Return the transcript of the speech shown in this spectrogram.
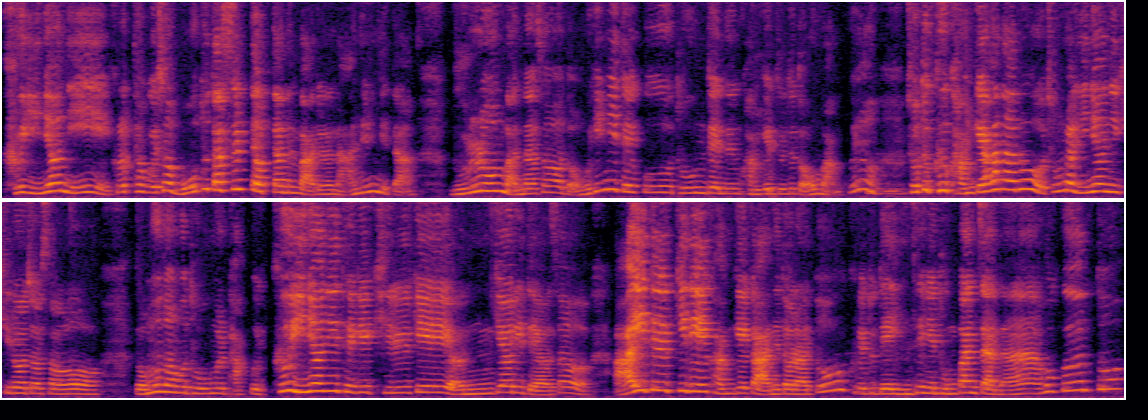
그 인연이 그렇다고 해서 모두 다 쓸데없다는 말은 아닙니다. 물론 만나서 너무 힘이 되고 도움되는 관계들도 너무 많고요. 음. 저도 그 관계 하나로 정말 인연이 길어져서 너무너무 도움을 받고 있- 그 인연이 되게 길게 연결이 되어서 아이들끼리의 관계가 아니더라도 그래도 내 인생의 동반자나 혹은 또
